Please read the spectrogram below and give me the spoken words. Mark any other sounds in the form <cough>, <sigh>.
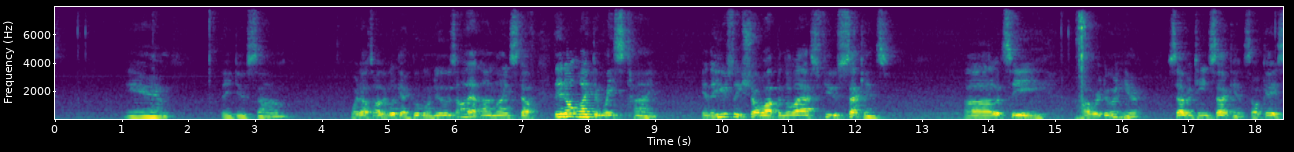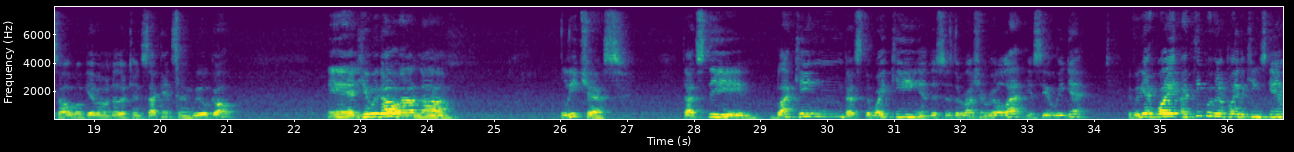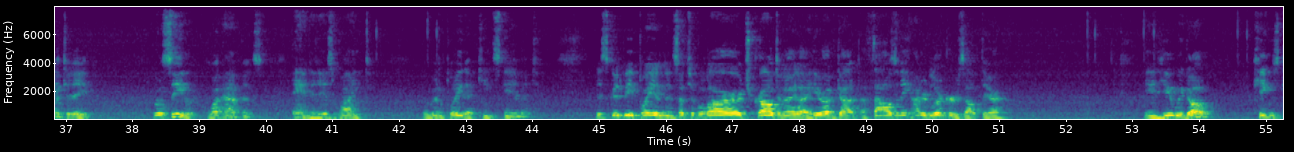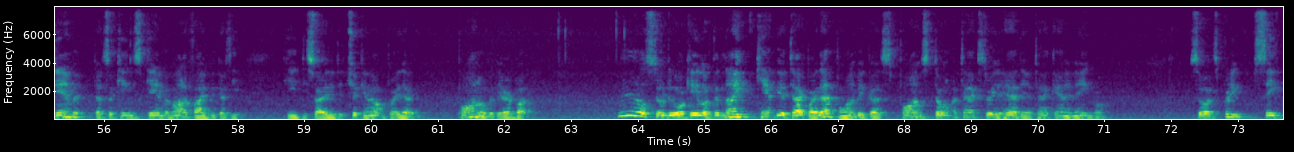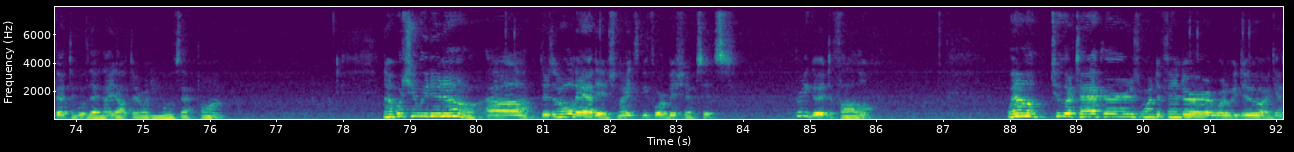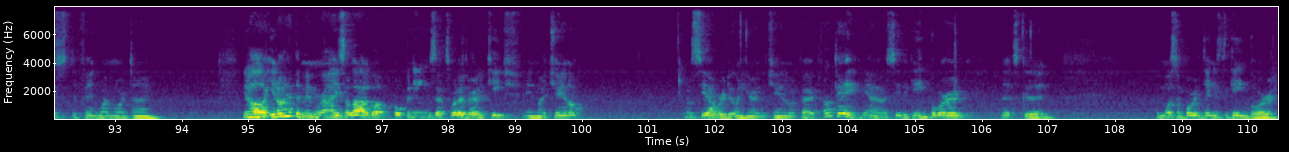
and they do some what else? Oh, they look at Google News, all that online stuff. They don't like to waste time, and they usually show up in the last few seconds uh, let's see how we're doing here. 17 seconds. Okay, so we'll give them another 10 seconds and we'll go. And here we go on uh, Lichess. That's the Black King, that's the White King, and this is the Russian Roulette. You see what we get. If we get White, I think we're going to play the King's Gambit today. We'll see what happens. And it is White. We're going to play that King's Gambit. It's good to be playing in such a large crowd tonight. I hear I've got 1,800 lurkers out there. And here we go. King's Gambit. That's a King's Gambit modified because he he decided to chicken out and play that pawn over there, but we'll still do okay. Look, the knight can't be attacked by that pawn because pawns don't attack straight ahead. They attack at an angle. So it's pretty safe bet to move that knight out there when he moves that pawn. Now what should we do now? Uh, there's an old adage, knights before bishops. It's pretty good to follow. Well, two attackers, one defender. What do we do? I guess defend one more time. You know, you don't have to memorize a lot about openings. That's what I try to teach in my channel. Let's see how we're doing here on the channel in fact. Okay, yeah, I see the game <laughs> board. That's good. The most important thing is the game board.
